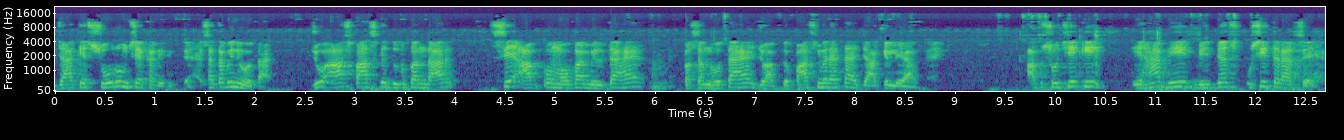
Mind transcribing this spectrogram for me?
जाके शोरूम से खरीदते हैं। ऐसा कभी नहीं होता है। जो आसपास के दुकानदार से आपको मौका मिलता है, पसंद होता है, जो आपके पास में रहता है, जाके ले आते हैं। आप सोचिए कि यहाँ भी बिज़नेस उसी तरह से है।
